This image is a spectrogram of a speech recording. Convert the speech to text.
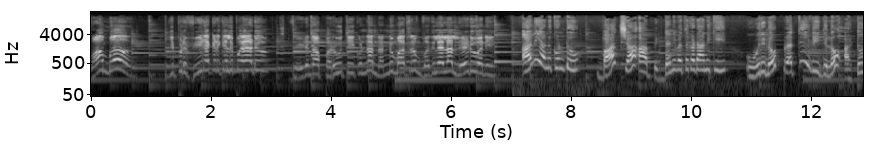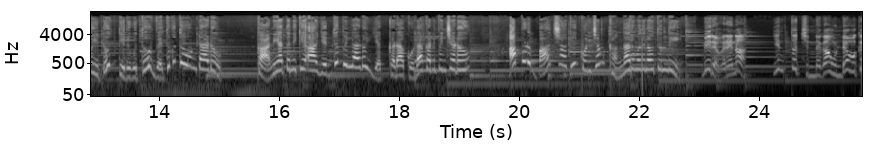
వామ్మో! ఇప్పుడు వీడెక్కడికి వెళ్ళిపోయాడు? వీడు నా పరువు తీయకుండా నన్ను మాత్రం వదిలేలా లేడు అని. అని అనుకుంటూ బాద్షా ఆ బిడ్డని వెతకడానికి ఊరిలో ప్రతి వీధిలో అటూ ఇటూ తిరుగుతూ వెతుకుతూ ఉంటాడు. కాని అతనికి ఆ ఎద్దు పిల్లాడు ఎక్కడా కూడా కనిపించడు. అప్పుడు బాద్షాకి కొంచెం కంగారు మొదలవుతుంది. మీరెవరైనా ఇంత చిన్నగా ఉండే ఒక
